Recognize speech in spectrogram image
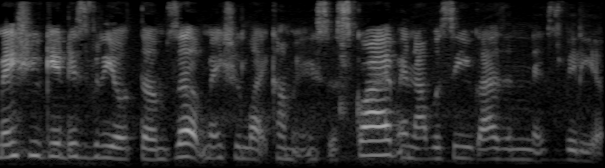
make sure you give this video a thumbs up. Make sure you like, comment, and subscribe. And I will see you guys in the next video.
